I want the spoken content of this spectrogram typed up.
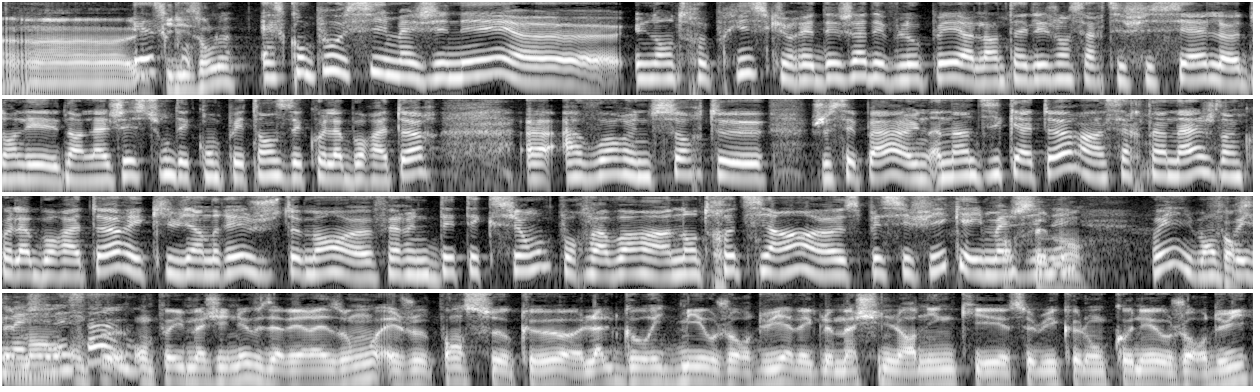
euh, utilisons-le. Est-ce qu'on peut aussi imaginer euh, une entreprise qui aurait déjà développé euh, l'intelligence artificielle dans, les, dans la gestion des compétences des collaborateurs, avoir une sorte, je sais pas, un indicateur à un certain âge d'un collaborateur et qui viendrait justement faire une détection pour avoir un entretien spécifique et imaginer. Oui, on peut imaginer ça. on peut imaginer, vous avez raison, et je pense que l'algorithmie aujourd'hui, avec le machine learning qui est celui que l'on connaît aujourd'hui,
